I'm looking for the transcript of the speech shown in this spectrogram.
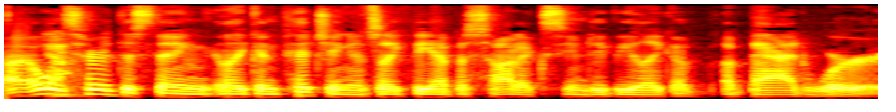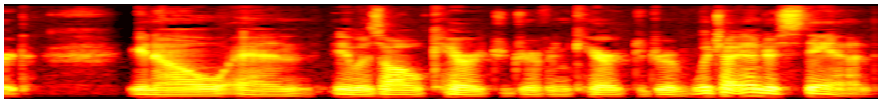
I always yeah. heard this thing like in pitching. It's like the episodic seemed to be like a, a bad word you know, and it was all character driven, character driven, which I understand.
